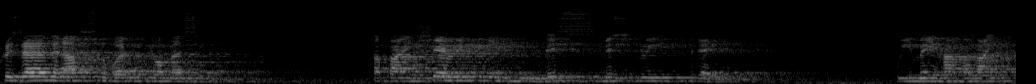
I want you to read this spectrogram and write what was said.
preserve in us the work of your mercy, that by sharing in this mystery today, we may have a life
